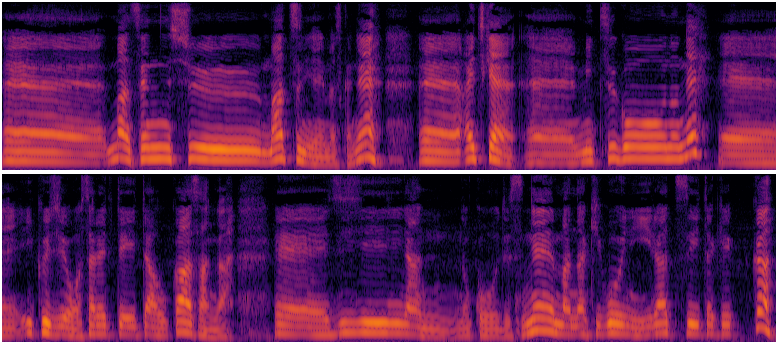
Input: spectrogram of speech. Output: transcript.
えー、まあ先週末になりますかね、えー、愛知県、えー、三つ子のね、えー、育児をされていたお母さんが、えー、次男の子をですね、まあ、泣き声にイラついた結果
